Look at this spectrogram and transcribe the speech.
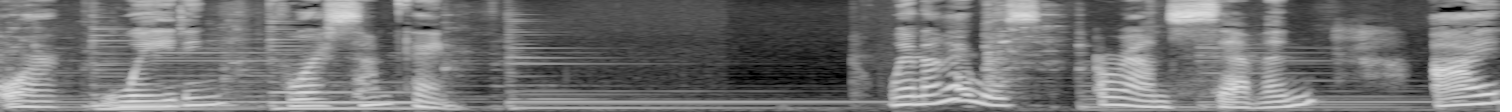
or waiting for something? When I was around seven, I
